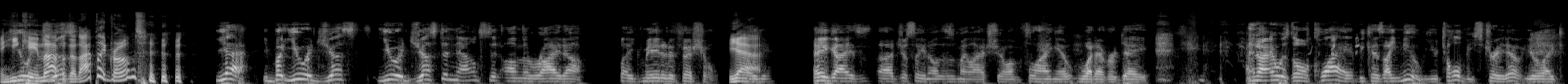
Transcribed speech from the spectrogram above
And he You came up just- because I play drums. Yeah, but you had just you had just announced it on the ride up, like made it official. Yeah. Like, hey guys, uh, just so you know, this is my last show. I'm flying out whatever day. and I was all quiet because I knew you told me straight out. You're like,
